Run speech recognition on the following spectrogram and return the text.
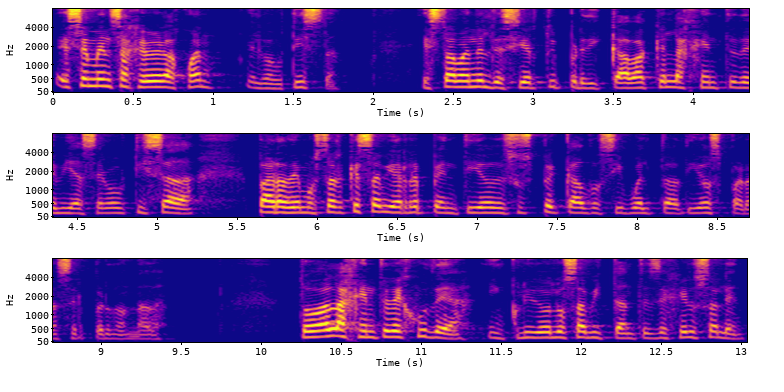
ese mensajero era Juan, el Bautista. Estaba en el desierto y predicaba que la gente debía ser bautizada para demostrar que se había arrepentido de sus pecados y vuelto a Dios para ser perdonada. Toda la gente de Judea, incluidos los habitantes de Jerusalén,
